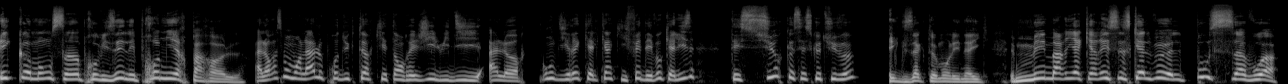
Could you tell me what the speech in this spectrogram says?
et commence à improviser les premières paroles. Alors à ce moment-là, le producteur qui est en régie lui dit Alors, on dirait quelqu'un qui fait des vocalises. T'es sûr que c'est ce que tu veux? Exactement les naïcs. Mais Maria Carré, c'est ce qu'elle veut, elle pousse sa voix.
